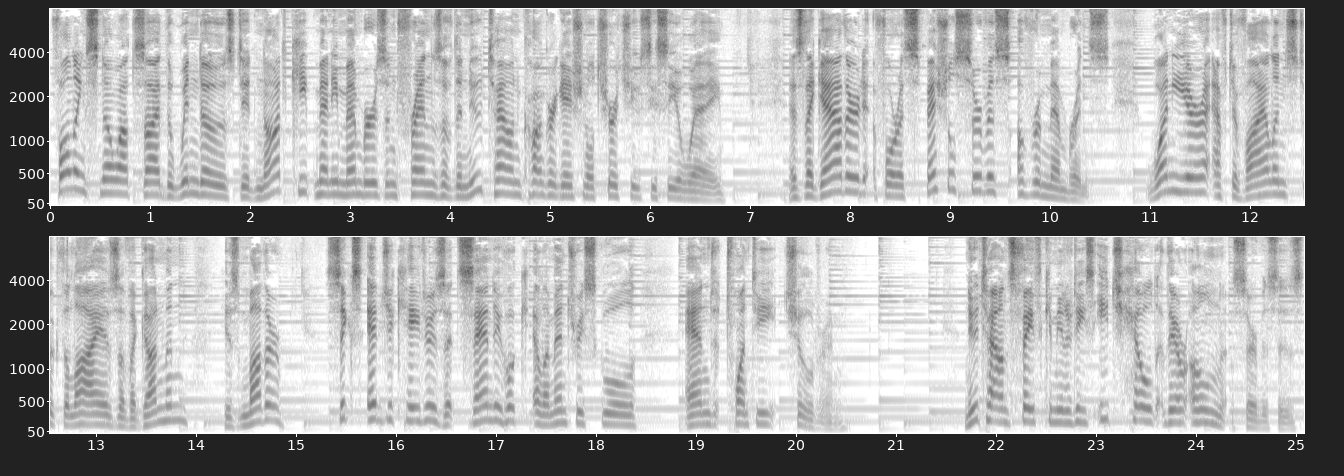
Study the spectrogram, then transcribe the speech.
falling snow outside the windows did not keep many members and friends of the Newtown Congregational Church UCC away as they gathered for a special service of remembrance one year after violence took the lives of a gunman, his mother, six educators at Sandy Hook Elementary School, and 20 children. Newtown's faith communities each held their own services.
